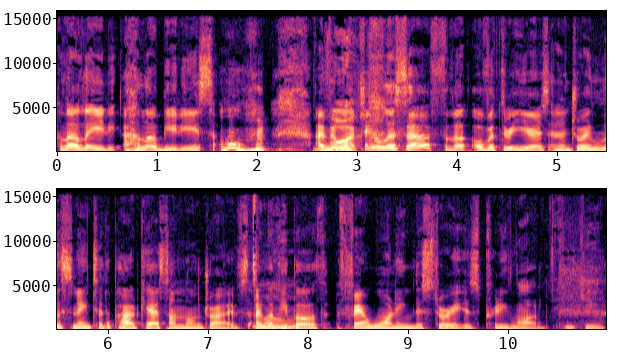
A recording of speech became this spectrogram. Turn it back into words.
Hello, lady. Hello, beauties. Oh, I've been watching Alyssa for the over three years and enjoy listening to the podcast on long drives. I love you both. Fair warning: this story is pretty long. Thank you.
